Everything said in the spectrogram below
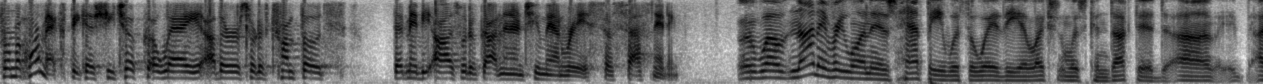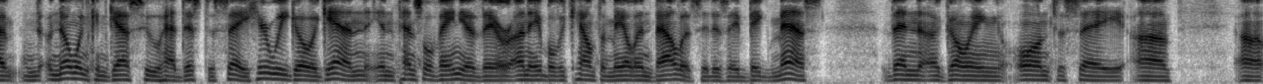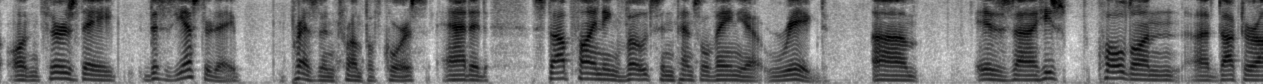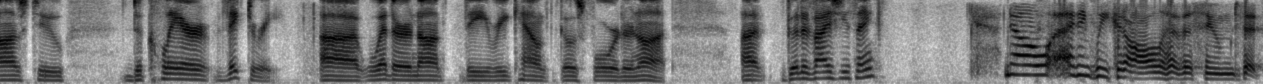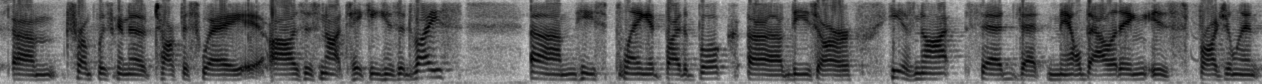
for McCormick because she took away other sort of Trump votes that maybe Oz would have gotten in a two man race. So it's fascinating. Uh, well, not everyone is happy with the way the election was conducted. Uh, no one can guess who had this to say. Here we go again. In Pennsylvania, they are unable to count the mail in ballots. It is a big mess. Then uh, going on to say uh, uh, on Thursday, this is yesterday, President Trump, of course, added, Stop finding votes in Pennsylvania rigged. Um, is uh, he's called on uh, Dr. Oz to declare victory, uh, whether or not the recount goes forward or not. Uh, good advice, you think? No, I think we could all have assumed that um, Trump was going to talk this way. Oz is not taking his advice. Um, he's playing it by the book. Uh, these are. He has not said that mail balloting is fraudulent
